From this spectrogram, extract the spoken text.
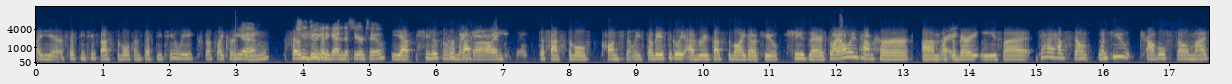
a year, 52 festivals in 52 weeks. That's like her yep. thing. So she's she doing just, it again this year too. Yep, she just oh professionally goes to festivals constantly. So basically, every festival I go to, she's there. So I always have her um, right. at the very least. But yeah, I have so. Once you travel so much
